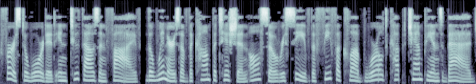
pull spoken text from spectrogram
first awarded in 2005. The winners of the competition also receive the FIFA Club World Cup Champions badge.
